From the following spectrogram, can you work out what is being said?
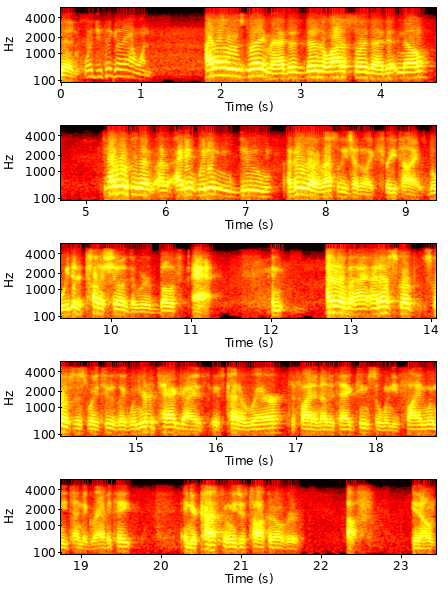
Good. What'd you think of that one? I thought it was great, man. There's there's a lot of stories that I didn't know. See, I worked with them. I, I didn't. We didn't do. I think we only wrestled each other like three times, but we did a ton of shows that we were both at. And I don't know, but I, I know Scorp Scorp's this way too. Is like when you're a tag guy, it's, it's kind of rare to find another tag team. So when you find one, you tend to gravitate, and you're constantly just talking over stuff, you know.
